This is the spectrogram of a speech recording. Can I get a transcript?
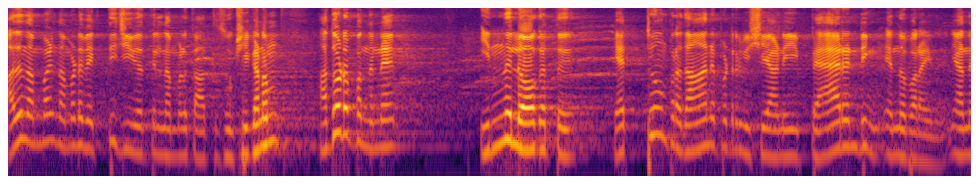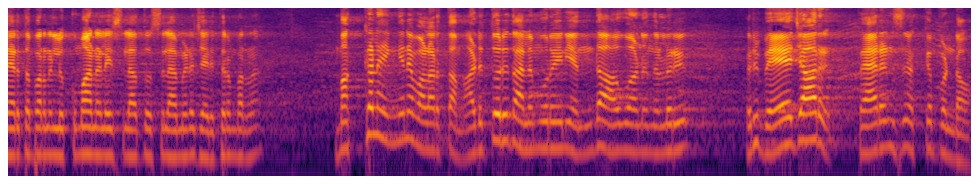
അത് നമ്മൾ നമ്മുടെ വ്യക്തി ജീവിതത്തിൽ നമ്മൾ കാത്തു സൂക്ഷിക്കണം. അതോടൊപ്പം തന്നെ ഇന്ന് ലോകത്ത് ഏറ്റവും പ്രധാനപ്പെട്ട ഒരു വിഷയമാണ് ഈ പാരന്റിങ് എന്ന് പറയുന്നത്. ഞാൻ നേരത്തെ പറഞ്ഞ ലുക്കുമാൻ അലൈഹി സ്വലാത്തു വസ്സലാമയുടെ ചരിത്രം പറഞ്ഞ മക്കളെ എങ്ങനെ വളർത്താം? അടുത്തൊരു തലമുറയിന് എന്താവുകയാണ് എന്നുള്ളൊരു ഒരു ബേജാറ് പാരൻസിനൊക്കെ ഇപ്പം ഉണ്ടാവും.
